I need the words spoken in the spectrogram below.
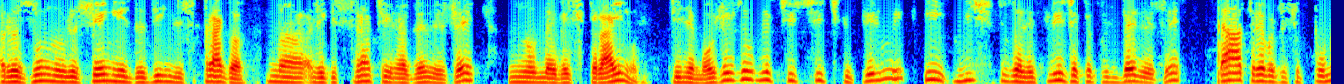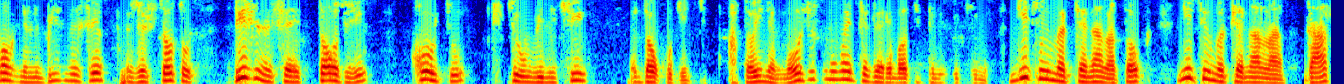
Разумно решение е да дигнеш прага на регистрация на ДДС, но не безкрайно. Ти не можеш да облегчиш всички фирми и нищо да не влиза като ДДС. Да, трябва да се помогне на бизнеса, защото бизнесът е този, който ще увеличи доходите. А той не може в момента да работи предвидимо. Нито има цена на ток, нито има цена на газ.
